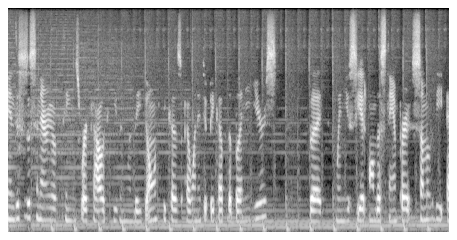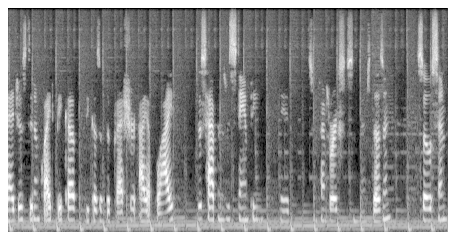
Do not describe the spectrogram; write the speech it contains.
And this is a scenario of things work out even when they don't because I wanted to pick up the bunny ears, but when you see it on the stamper, some of the edges didn't quite pick up because of the pressure I applied. This happens with stamping, it sometimes works, sometimes doesn't. So since,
